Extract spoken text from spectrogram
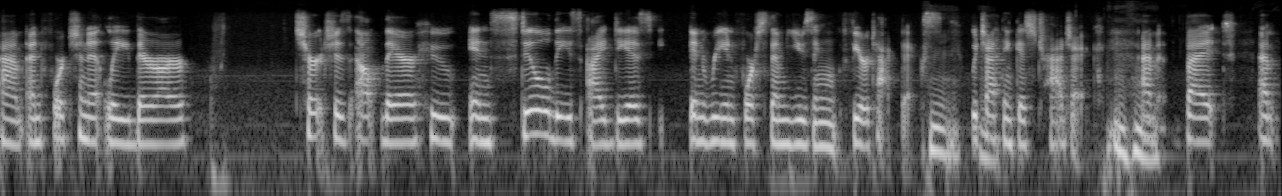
Um, unfortunately, there are churches out there who instill these ideas and reinforce them using fear tactics, mm-hmm. which I think is tragic. Mm-hmm. Um, but um,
